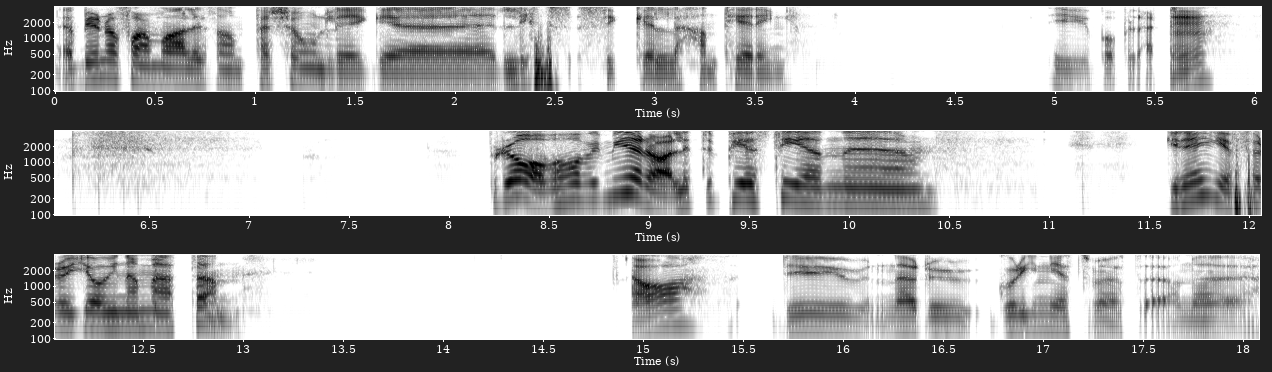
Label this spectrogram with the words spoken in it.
Det blir någon form av liksom personlig eh, livscykelhantering. Det är ju populärt. Mm. Bra, vad har vi mer då? Lite PSTN-grejer för att joina möten. Ja, det är ju när du går in i ett möte och när-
